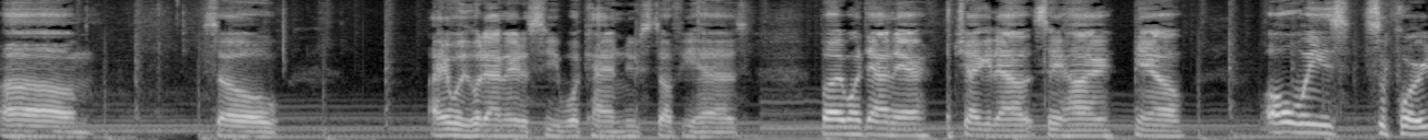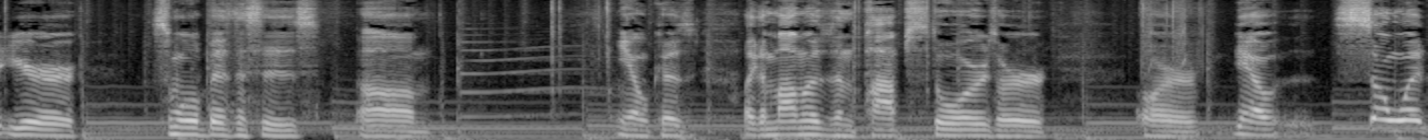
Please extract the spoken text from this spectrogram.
Um, so I always go down there to see what kind of new stuff he has. But I went down there, check it out, say hi. You know, always support your small businesses. Um, you know, because like the mamas and pops stores are, are you know, somewhat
